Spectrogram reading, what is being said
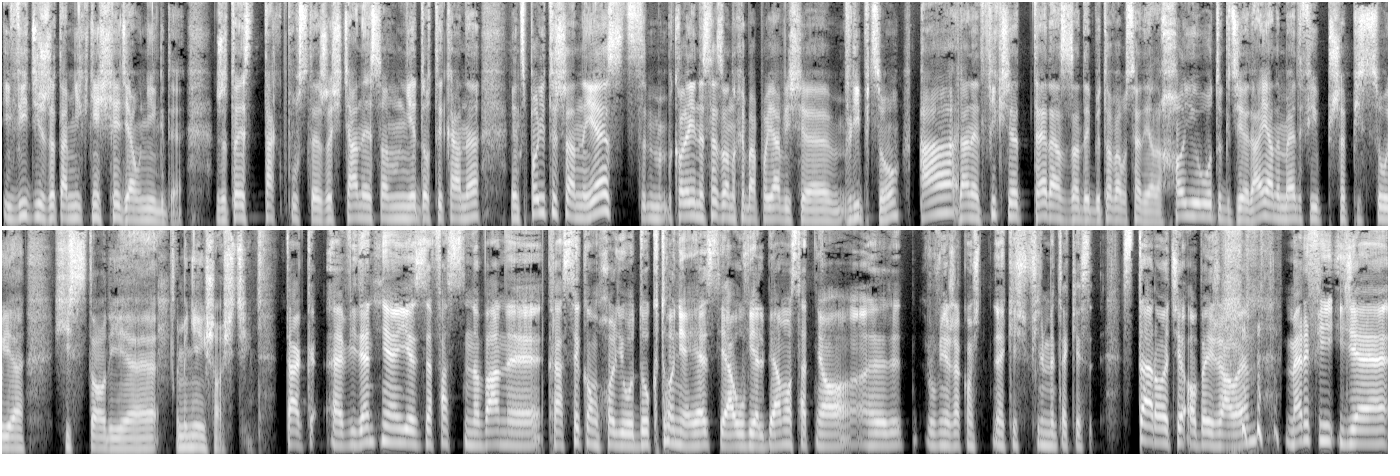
i widzisz, że tam nikt nie siedział nigdy, że to jest tak puste, że ściany są niedotykane, więc Politician jest, kolejny sezon chyba pojawi się w lipcu, a na Netflixie teraz zadebiutował serial Hollywood, gdzie Ryan Murphy przepisuje historię mniejszości. Tak, ewidentnie jest zafascynowany klasyką Hollywoodu. Kto nie jest? Ja uwielbiam. Ostatnio e, również jakąś, jakieś filmy takie starocie obejrzałem. Murphy idzie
